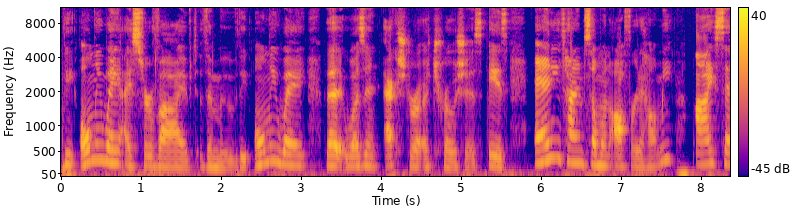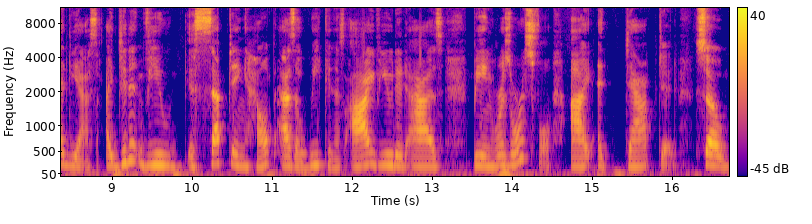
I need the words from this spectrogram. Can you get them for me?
the only way I survived the move, the only way that it wasn't extra atrocious is anytime someone offered to help me, I said yes. I didn't view accepting help as a weakness. I viewed it as being resourceful. I adapted. So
